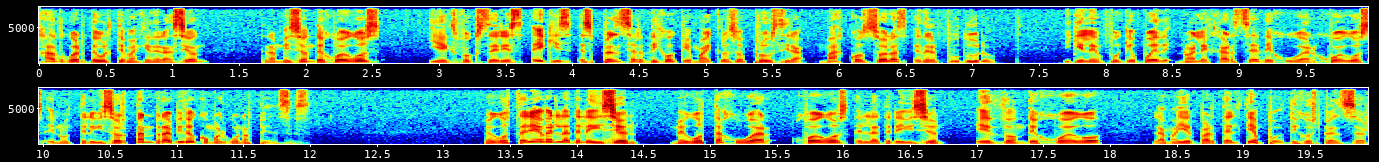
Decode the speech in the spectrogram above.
hardware de última generación, transmisión de juegos y Xbox Series X, Spencer dijo que Microsoft producirá más consolas en el futuro y que el enfoque puede no alejarse de jugar juegos en un televisor tan rápido como algunos piensan. Me gustaría ver la televisión, me gusta jugar juegos en la televisión, es donde juego la mayor parte del tiempo, dijo Spencer.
